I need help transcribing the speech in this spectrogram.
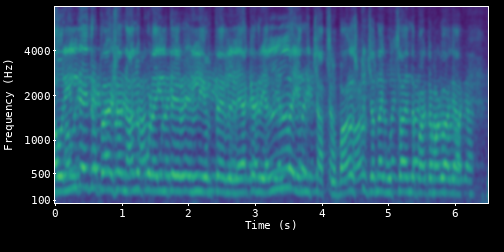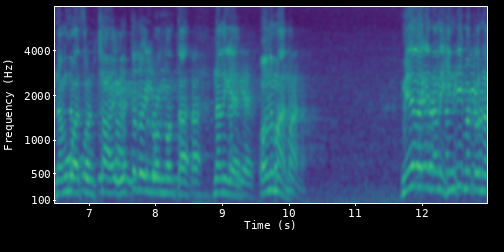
ಅವ್ರು ಇಲ್ಲದೆ ಇದ್ರೆ ಪ್ರಾಯಶಃ ನಾನು ಕೂಡ ಇಲ್ಲದೆ ಇಲ್ಲಿ ಇರ್ತಾ ಇರಲಿಲ್ಲ. ಯಾಕಂದ್ರೆ ಎಲ್ಲ ಯಂಗ್ ಚಾಪ್ಸ್ ಬಹಳಷ್ಟು ಚೆನ್ನಾಗಿ ಉತ್ಸಾಹದಿಂದ ಪಾಠ ಮಾಡುವಾಗ ನಮಗೂ ಆ ಉತ್ಸಾಹ ಇರ್ತದೋ ಇಲ್ವೋ ಅನ್ನುವಂತ ನನಗೆ ಅನುಮಾನ. ಮೇಲಾಗಿ ನಾನು ಹಿಂದಿ ಮಕ್ಕಳನ್ನ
